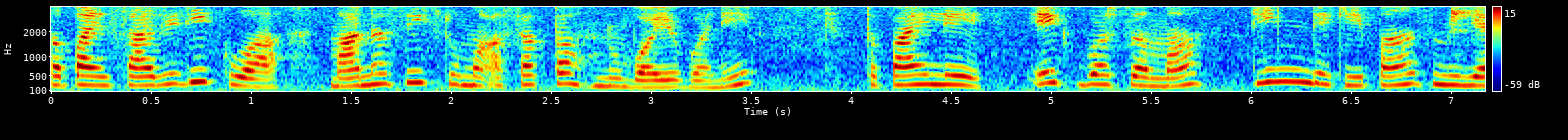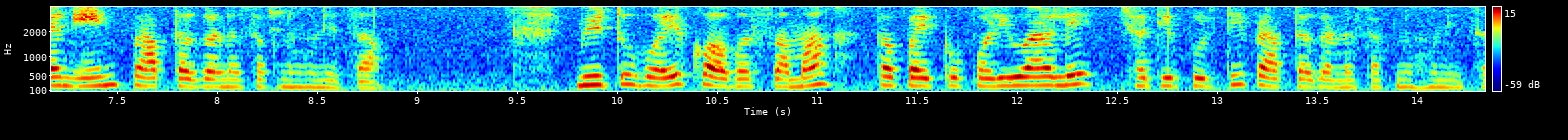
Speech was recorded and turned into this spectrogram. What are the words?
तपाईँ शारीरिक वा मानसिक रूपमा अशक्त हुनुभयो भने तपाईँले एक वर्षमा तिनदेखि पाँच मिलियन एन प्राप्त गर्न सक्नुहुनेछ। मृत्यु भएको अवस्थामा तपाईँको परिवारले क्षतिपूर्ति प्राप्त गर्न सक्नुहुनेछ।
